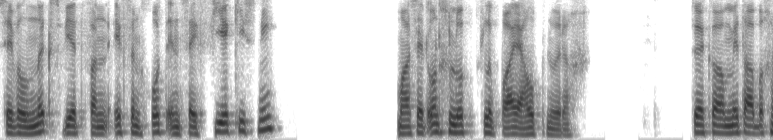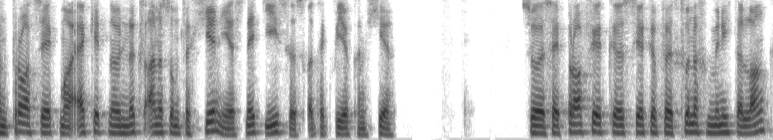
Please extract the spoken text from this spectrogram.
Sy wil niks weet van effen God en sy feetjies nie. Maar sy het ongelooflik baie hulp nodig. Toe ek met haar begin praat, sê ek maar ek het nou niks anders om te gee nie, is net Jesus wat ek vir jou kan gee. So sy praat vir ek seker vir 20 minute lank.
